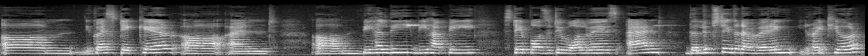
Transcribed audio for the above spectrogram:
um, you guys take care uh, and um, be healthy be happy stay positive always and the lipstick that I'm wearing right here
